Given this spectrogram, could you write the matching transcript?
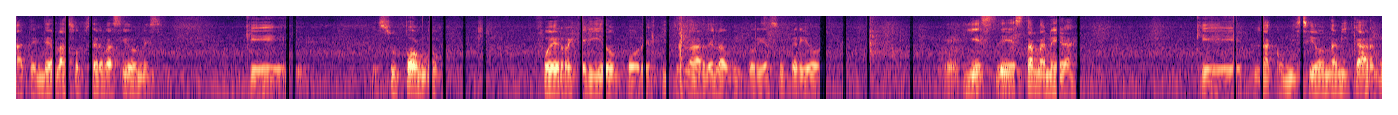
atender las observaciones que supongo fue requerido por el titular de la Auditoría Superior. Eh, y es de esta manera que la comisión a mi cargo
